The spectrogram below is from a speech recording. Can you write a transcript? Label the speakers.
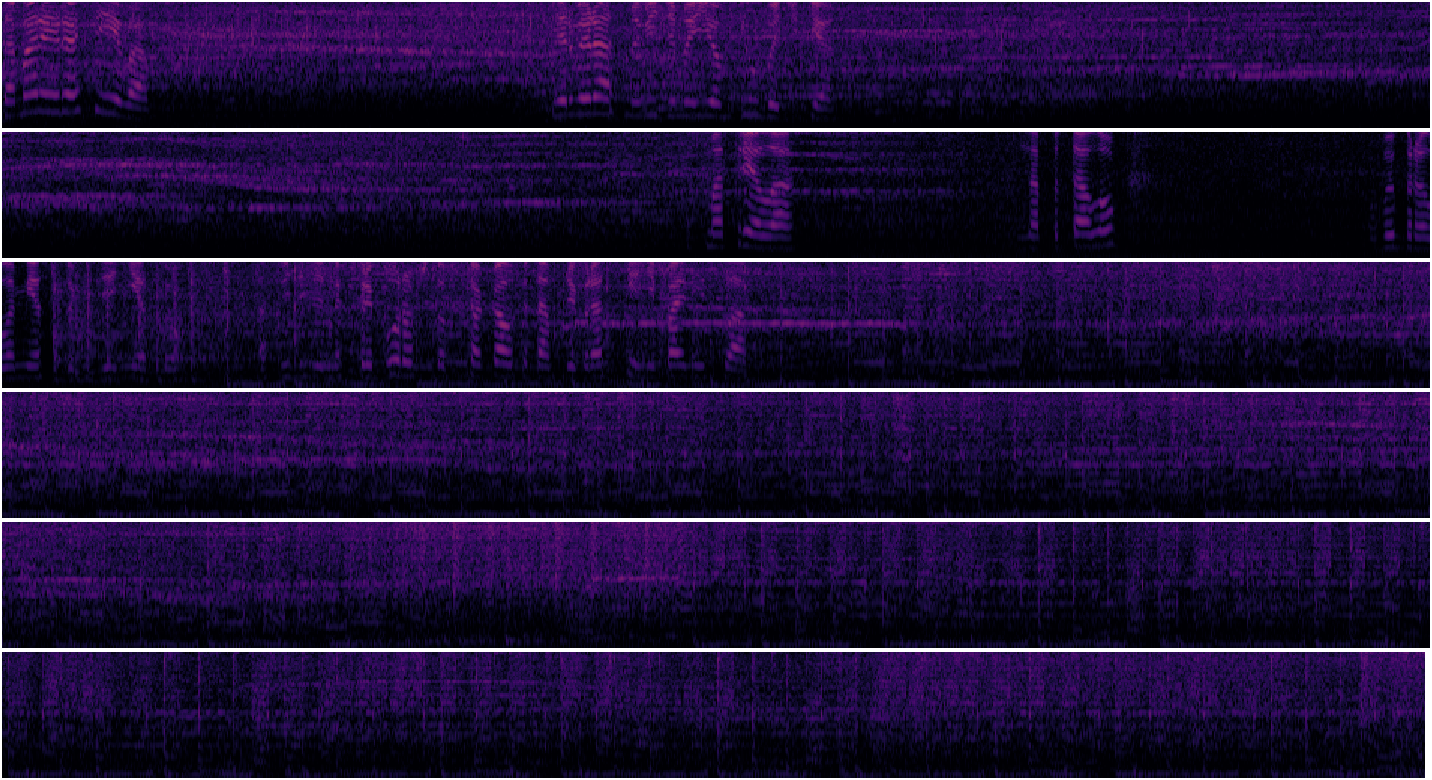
Speaker 1: Тамара Ерофеева. Первый раз мы видим ее в юбочке. Посмотрела на потолок, выбрала место, где нету осветительных приборов, чтобы скакалка там при броске не повисла.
